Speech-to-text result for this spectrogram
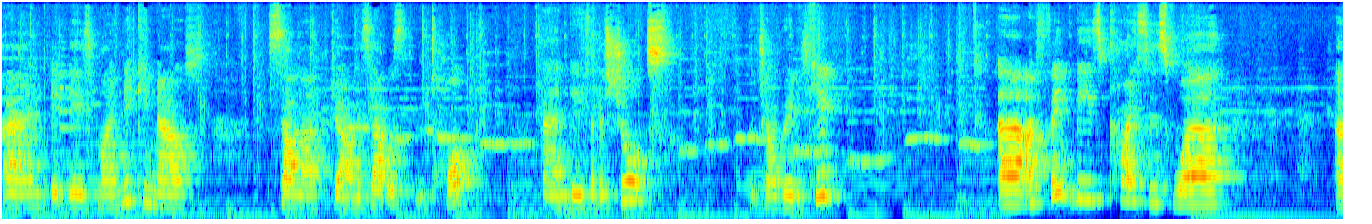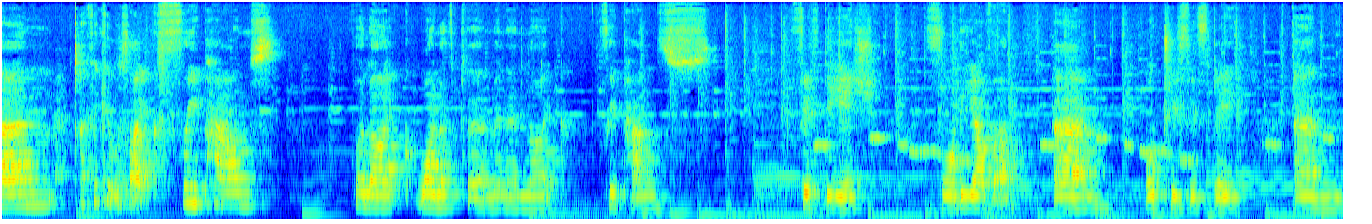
and it is my Mickey Mouse summer pyjamas. That was the top, and these are the shorts, which are really cute. Uh, I think these prices were, um, I think it was like three pounds for like one of them, and then like three pounds fifty-ish for the other, um, or two fifty. Um,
